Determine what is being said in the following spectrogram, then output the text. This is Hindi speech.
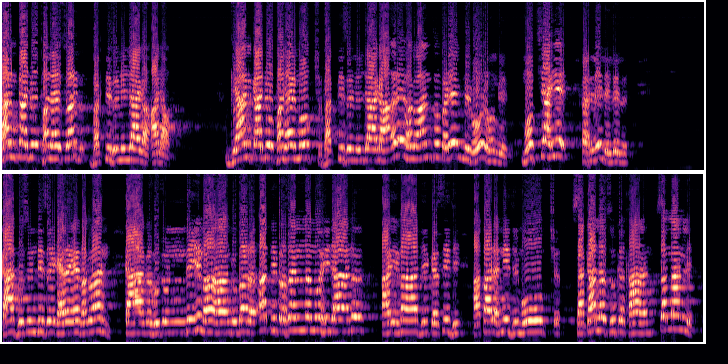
कर्म का जो फल है स्वर्ग, भक्ति से मिल जाएगा। आ जाओ। ज्ञान का जो फल है मोक्ष, भक्ति से मिल जाएगा। अरे भगवान तो बड़े विभोर होंगे। मोक्ष चाहिए। ले ले ले ले। का भुसुंडी से कह रहे हैं भगवान काग भुसुंडी मांग बर अति प्रसन्न मोहि जान। अणिमाधिक सिद्धि, अपर निधि, मोक्ष, सकल सुख खान। सब मांग ले।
